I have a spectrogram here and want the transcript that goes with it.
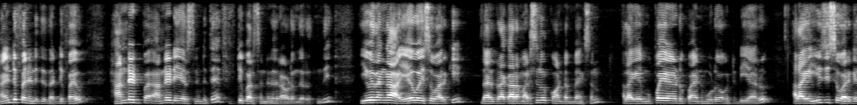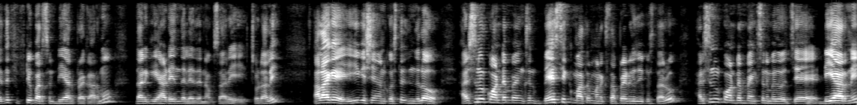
నైంటీ ఫైవ్ నిండితే thirty five hundred hundred years నిండితే ఫిఫ్టీ పర్సెంట్ అనేది రావడం జరుగుతుంది. ఈ విధంగా ఏ వయసు వారికి దాని ప్రకారం అడిషనల్ క్వాంటమ్ పెన్షన్ అలాగే ముప్పై ఏడు పాయింట్ మూడు ఒకటి డిఆర్ అలాగే యూజీసీ వారికి అయితే ఫిఫ్టీ పర్సెంట్ డిఆర్ ప్రకారము దానికి యాడ్ అయిందా లేదని ఒకసారి చూడాలి. అలాగే ఈ విషయానికి వస్తే ఇందులో అడిషనల్ క్వాంటమ్ పెన్షన్ బేసిక్ మాత్రం మనకు సపరేట్గా చూపిస్తారు. అడిషనల్ క్వాంటమ్ పెన్షన్ మీద వచ్చే డిఆర్ని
